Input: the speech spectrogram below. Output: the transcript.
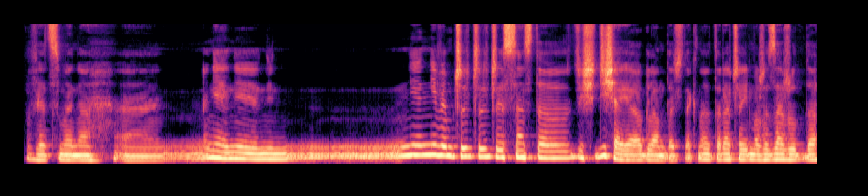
powiedzmy no, no nie, nie, nie, nie, nie wiem, czy, czy, czy jest sens to dziś, dzisiaj je oglądać. Tak? No, to raczej może zarzut do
